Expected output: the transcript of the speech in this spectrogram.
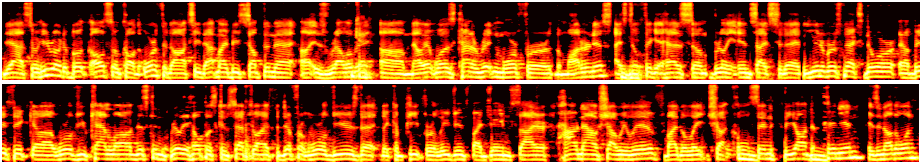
yeah. So he wrote a book also called Orthodoxy. That might be something that uh, is relevant. Okay. Um, now, that was kind of written more for the modernist. I still mm-hmm. think it has some brilliant insights today. The Universe Next Door, a basic uh, worldview catalog. This can really help us conceptualize the different worldviews that, that compete for allegiance by James Sire. How Now Shall We Live by the late Chuck mm-hmm. Colson. Beyond mm-hmm. Opinion is another one.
